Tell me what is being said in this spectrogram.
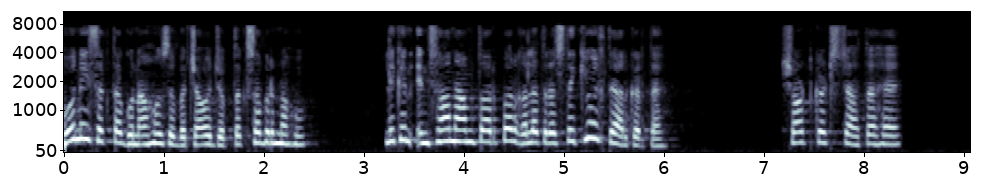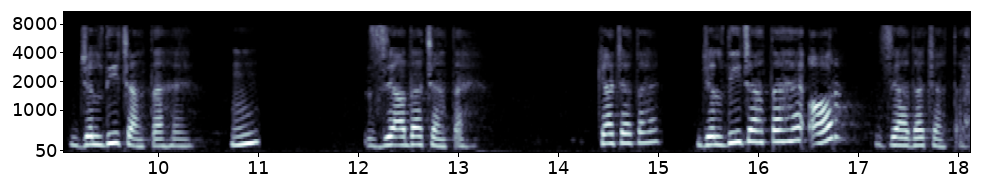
ہو نہیں سکتا گناہوں سے بچاؤ جب تک صبر نہ ہو۔ لیکن انسان عام طور پر غلط رستے کیوں اختیار کرتا ہے؟ شارٹ کٹس چاہتا ہے، جلدی چاہتا ہے۔ ہوں زیادہ چاہتا ہے۔ کیا چاہتا ہے؟ جلدی چاہتا ہے اور زیادہ چاہتا ہے۔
